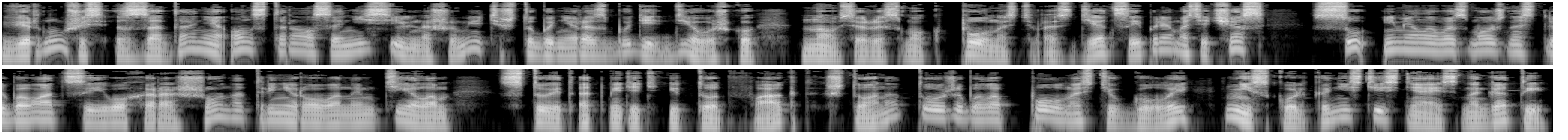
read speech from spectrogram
Вернувшись с задания, он старался не сильно шуметь, чтобы не разбудить девушку, но все же смог полностью раздеться, и прямо сейчас Су имела возможность любоваться его хорошо натренированным телом. Стоит отметить и тот факт, что она тоже была полностью голой, нисколько не стесняясь ноготы.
